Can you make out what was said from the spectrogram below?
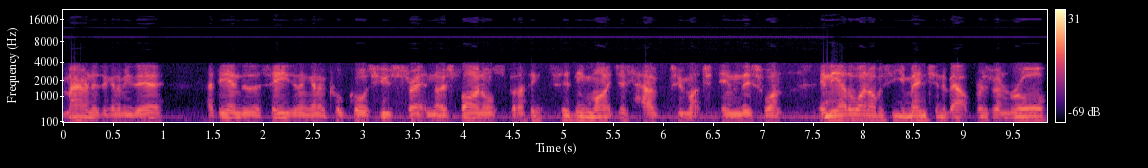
Mariners are going to be there at the end of the season and going to cause huge threat in those finals. But I think Sydney might just have too much in this one. In the other one, obviously, you mentioned about Brisbane Roar.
